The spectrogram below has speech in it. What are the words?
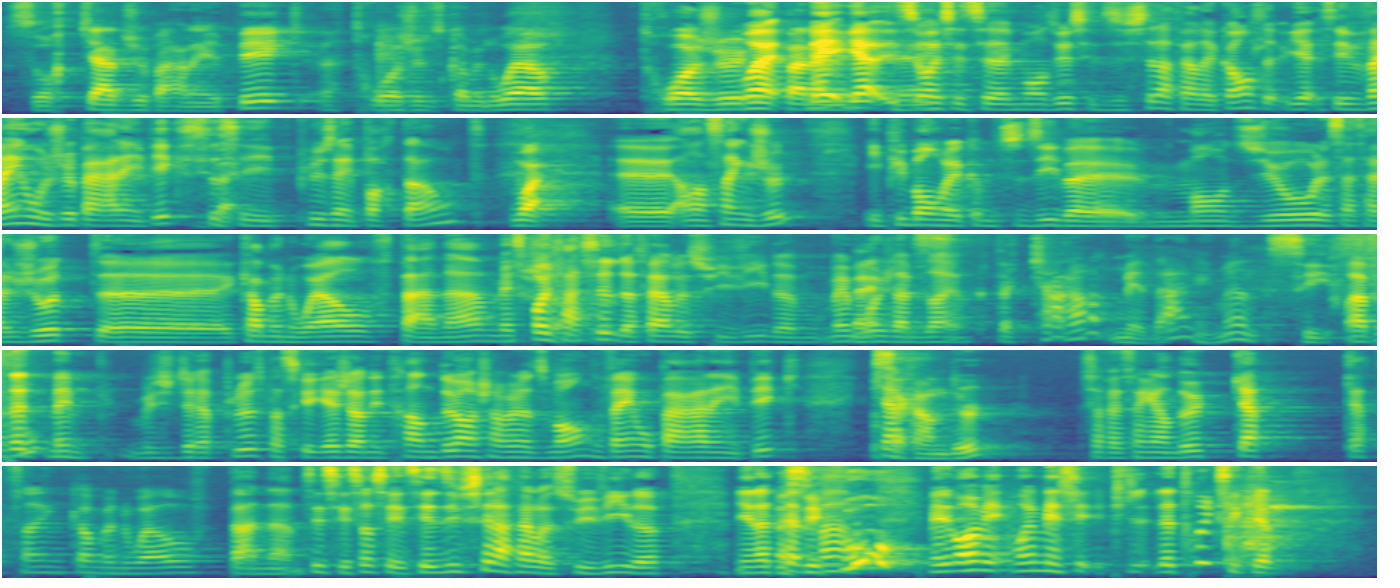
sur 4 Jeux paralympiques, 3 Jeux du Commonwealth, 3 Jeux Ouais, ben, regarde, c'est- ouais, c'est- mon Dieu, c'est difficile à faire le compte. C'est 20 aux Jeux paralympiques, ça Ouais. c'est plus importante, Ouais. euh, en 5 Jeux. Et puis bon, là, comme tu dis, ben, mondiaux, là, ça s'ajoute, euh, Commonwealth, Panam, mais c'est pas facile de faire le suivi. là. Même Ben, moi, j'ai la misère. T'as 40 médailles, man. C'est fou. Ouais, Peut-être même, je dirais plus, parce que j'en ai 32 en championnat du monde, 20 aux Paralympiques, 4 52. ça fait 52, 4, 4 5 Commonwealth, Panam. C'est ça, c'est difficile à faire le suivi. Là. Il y en a Ben, c'est fou! Mais, ouais, mais, ouais, mais c'est- puis le truc, c'est que, tu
